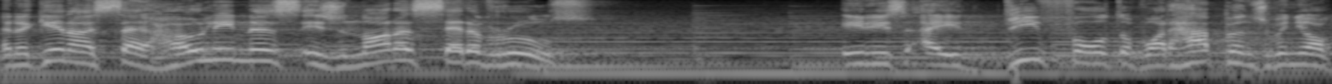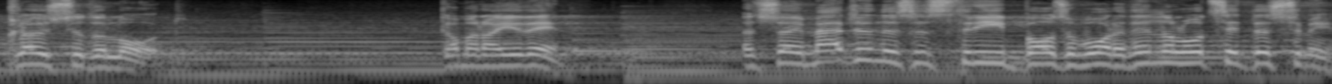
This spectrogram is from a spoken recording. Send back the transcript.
And again I say holiness is not a set of rules. It is a default of what happens when you're close to the Lord. Come on, are you there? And so imagine this is three bowls of water. Then the Lord said this to me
